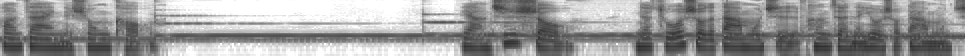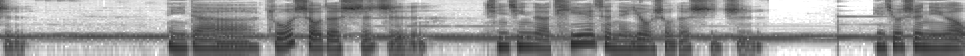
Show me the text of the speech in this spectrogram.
放在你的胸口，两只手，你的左手的大拇指碰着你的右手大拇指，你的左手的食指轻轻的贴着你的右手的食指，也就是你的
